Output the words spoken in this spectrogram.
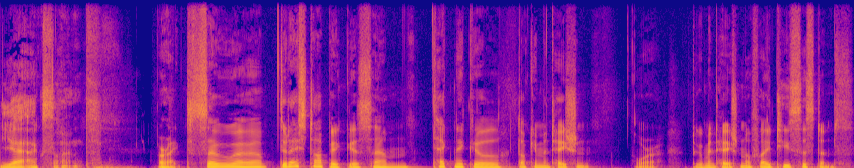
Yeah, excellent. All right, so uh, today's topic is um, technical documentation or documentation of IT systems.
